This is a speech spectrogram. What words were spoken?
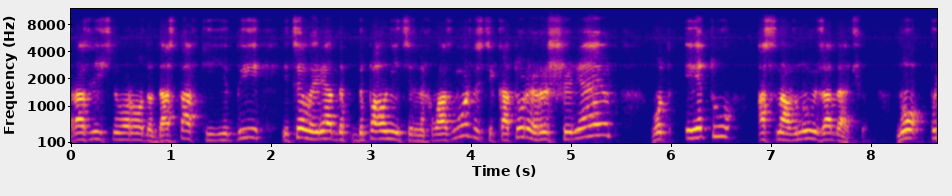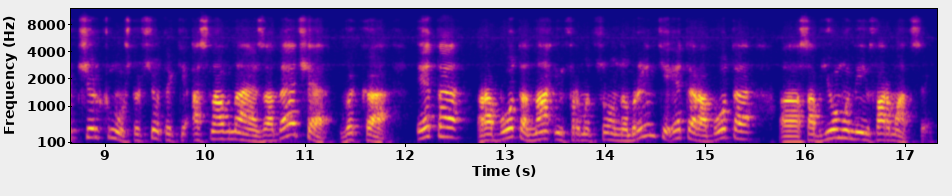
различного рода, доставки еды и целый ряд доп дополнительных возможностей, которые расширяют вот эту основную задачу. Но подчеркну, что все-таки основная задача ВК это работа на информационном рынке, это работа э, с объемами информации.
